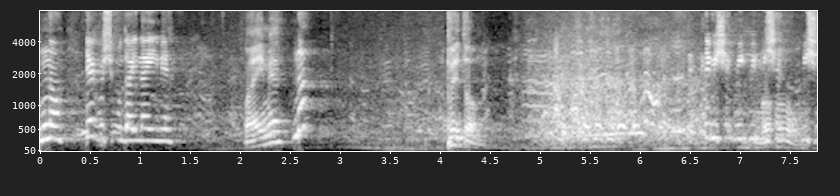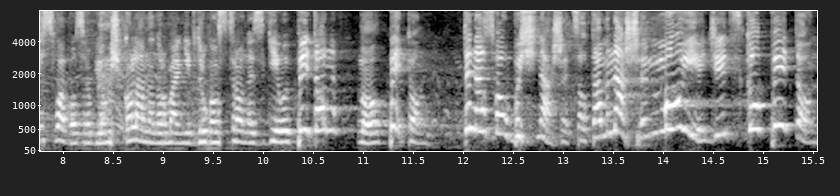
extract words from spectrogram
No, jak byś mu daj na imię? Na imię? No, Pyton. Ty mi się, mi, mi, mi, się, mi się słabo zrobiło, mi się kolana normalnie w drugą stronę zgięły. Pyton? No. Pyton. Ty nazwałbyś nasze, co tam nasze? Moje dziecko Pyton.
